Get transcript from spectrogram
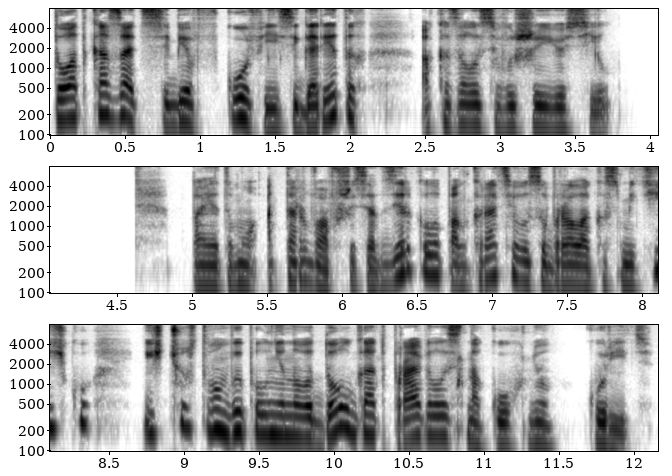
то отказать себе в кофе и сигаретах оказалось выше ее сил. Поэтому, оторвавшись от зеркала, Панкратева собрала косметичку и с чувством выполненного долга отправилась на кухню курить.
